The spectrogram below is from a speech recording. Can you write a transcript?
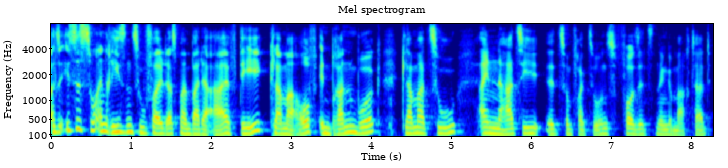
Also ist es so ein Riesenzufall, dass man bei der AfD, Klammer auf, in Brandenburg, Klammer zu, einen Nazi äh, zum Fraktionsvorsitzenden gemacht hat.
